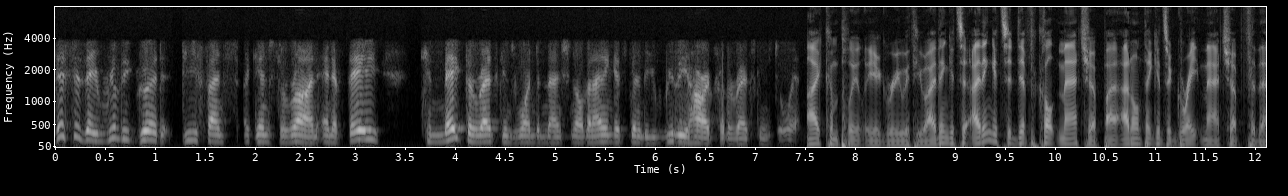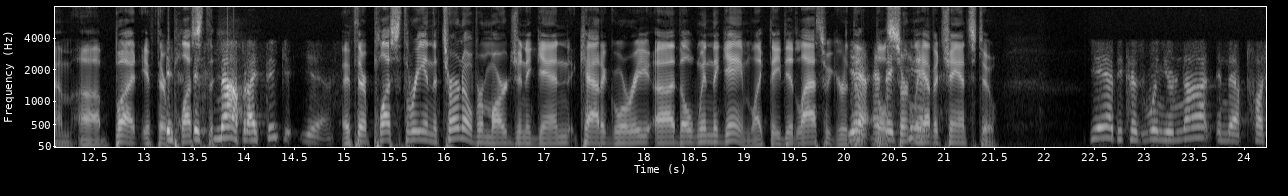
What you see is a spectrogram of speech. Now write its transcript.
this is a really good defense against the run, and if they can make the Redskins one dimensional, then I think it's going to be really hard for the Redskins to win. I completely agree with you. I think it's a, I think it's a difficult matchup. I, I don't think it's a great matchup for them. Uh, but if they're It's, plus it's th- not, but I think it, yeah. if they're plus three in the turnover margin again category, uh, they'll win the game like they did last week, or Yeah, they'll, they'll they certainly have a chance to. Yeah, because when you're not in that plus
